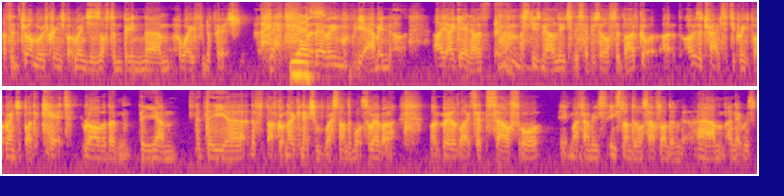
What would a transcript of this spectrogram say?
I think the drama with Queens Park Rangers has often been um, away from the pitch. yes. but I mean, yeah, I mean, I, again, I excuse me, I allude to this every so often, but I've got, I, I, was attracted to Queens Park Rangers by the kit rather than the, um, the, uh, the, I've got no connection with West London whatsoever. Like, like I said, South or my family's East London or South London, um, and it was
